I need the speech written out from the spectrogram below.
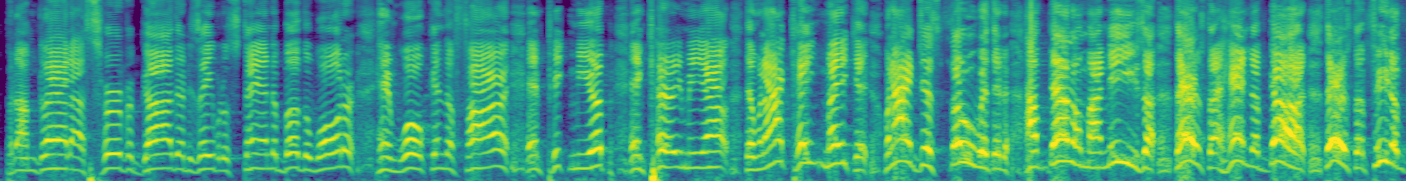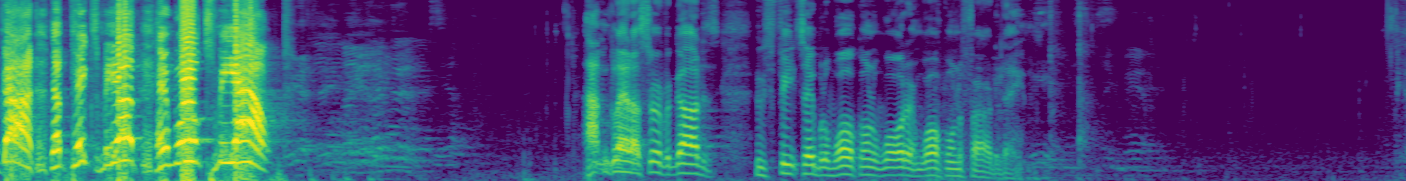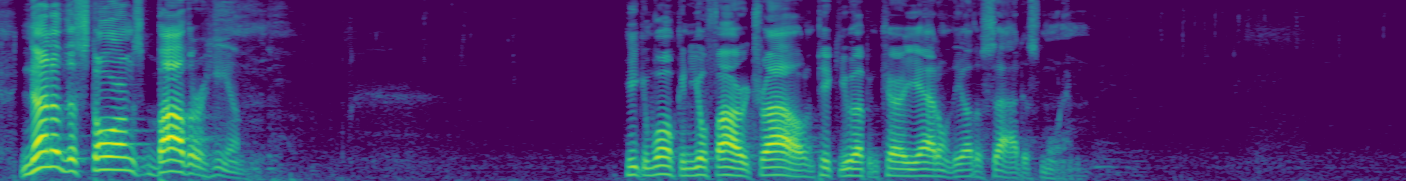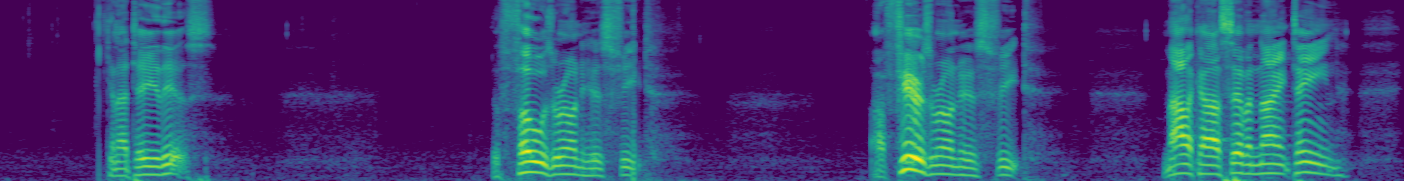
But I'm glad I serve a God that is able to stand above the water and walk in the fire and pick me up and carry me out. That when I can't make it, when I just through with it, I'm down on my knees. Uh, there's the hand of God, there's the feet of God that picks me up and walks me out. I'm glad I serve a God whose feet's able to walk on the water and walk on the fire today. None of the storms bother him. He can walk into your fiery trial and pick you up and carry you out on the other side this morning. Can I tell you this? The foes are under his feet. Our fears are under his feet. Malachi 7:19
